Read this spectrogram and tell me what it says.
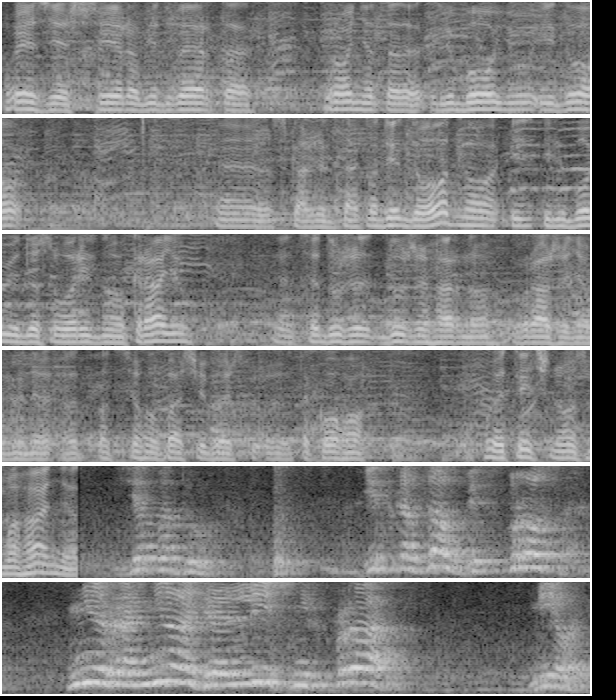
Поезія щира, відверта, пройнята любов'ю і до, е, скажімо так, один до одного, і, і любов'ю до свого рідного краю. Це дуже, дуже гарне враження в мене от цього бачив е, такого поетичного змагання. Я подумал и сказал без спроса, не роняя лишних фраз, милая,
